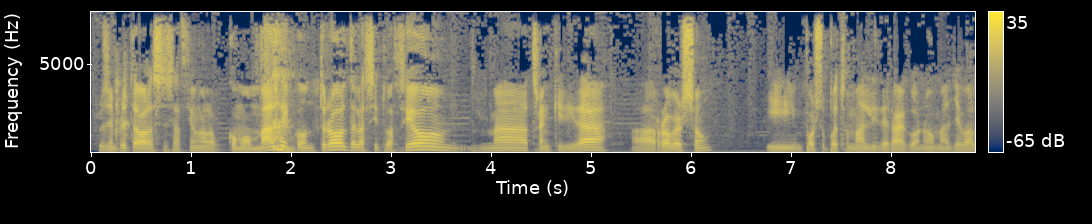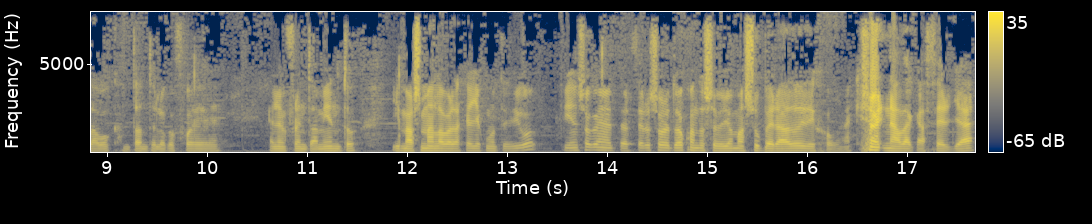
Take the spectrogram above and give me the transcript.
pero siempre te daba la sensación como más de control de la situación, más tranquilidad a Robertson y por supuesto más liderazgo, ¿no? Más llevar la voz cantante lo que fue el enfrentamiento. Y Marshman, la verdad es que yo, como te digo, pienso que en el tercero, sobre todo, es cuando se vio más superado y dijo, bueno, aquí no hay nada que hacer ya.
